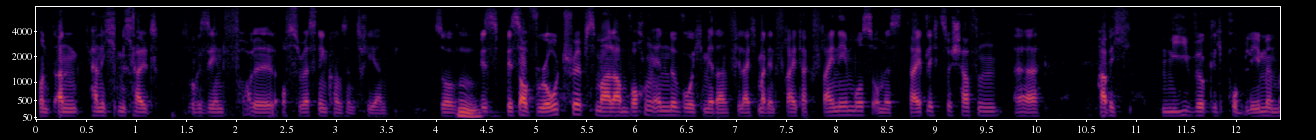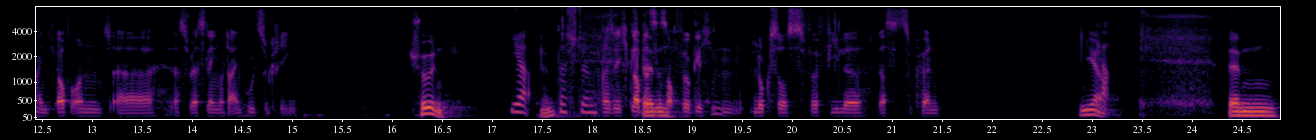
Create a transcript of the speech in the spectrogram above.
Und dann kann ich mich halt so gesehen voll aufs Wrestling konzentrieren. So hm. bis, bis auf Roadtrips mal am Wochenende, wo ich mir dann vielleicht mal den Freitag freinehmen muss, um es zeitlich zu schaffen, äh, habe ich nie wirklich Probleme, meinen Job und äh, das Wrestling unter einen Hut zu kriegen. Schön. Ja, ja. das stimmt. Also ich glaube, das ähm, ist auch wirklich ein Luxus für viele, das zu können. Ja. ja. Ähm,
